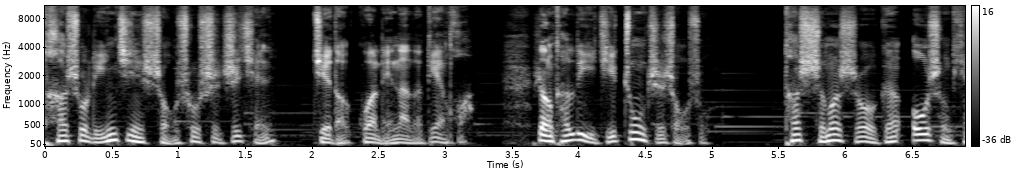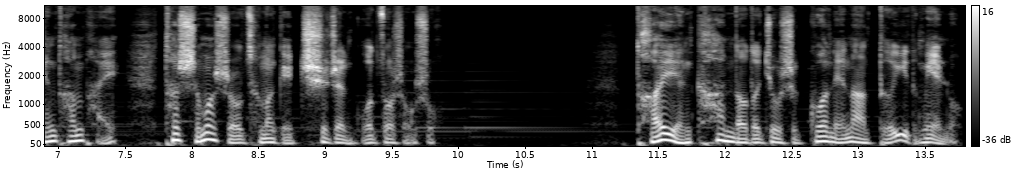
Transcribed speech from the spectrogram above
他说临近手术室之前接到关莲娜的电话，让他立即终止手术。他什么时候跟欧胜天摊牌，他什么时候才能给池振国做手术？抬眼看到的就是关莲娜得意的面容，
